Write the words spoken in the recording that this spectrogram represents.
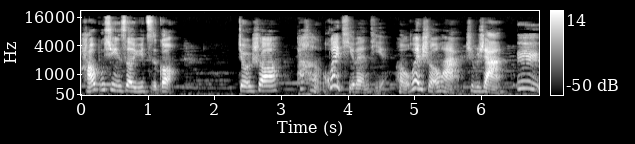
毫不逊色于子贡。就是说，他很会提问题，很会说话，是不是啊？嗯。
